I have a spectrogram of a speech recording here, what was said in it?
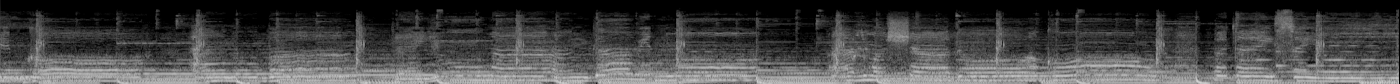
isip ko Ano bang gamit mo? At masyado ako patay sa'yo.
